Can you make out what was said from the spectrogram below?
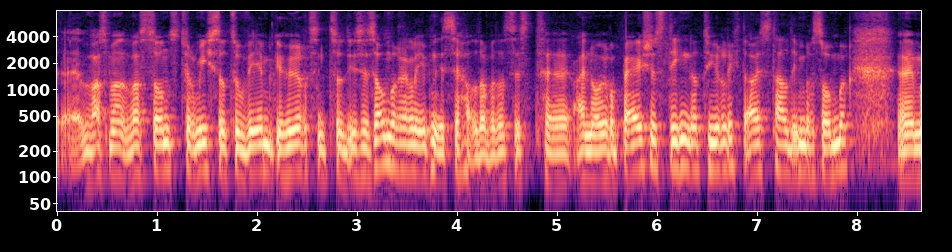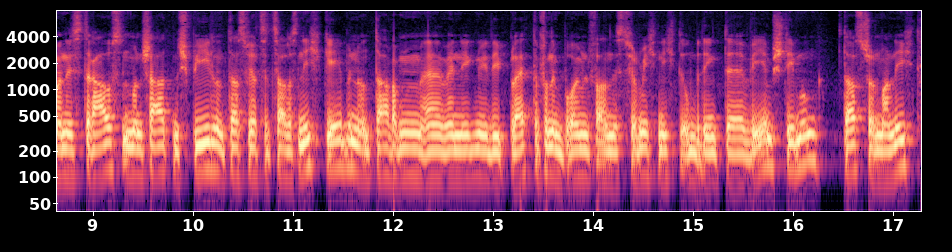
äh, was man, was sonst für mich so zu WM gehört, sind so diese Sommererlebnisse halt, aber das ist äh, ein europäisches Ding natürlich, da ist halt immer Sommer, äh, man ist draußen, man schaut ein Spiel und das wird es jetzt alles nicht geben und darum, wenn irgendwie die Blätter von den Bäumen fallen, ist für mich nicht unbedingt WM-Stimmung, das schon mal nicht.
